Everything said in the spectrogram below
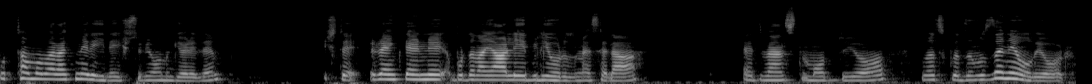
Bu tam olarak nereyi değiştiriyor onu görelim. İşte renklerini buradan ayarlayabiliyoruz mesela. Advanced mod diyor. Buna tıkladığımızda ne oluyor?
